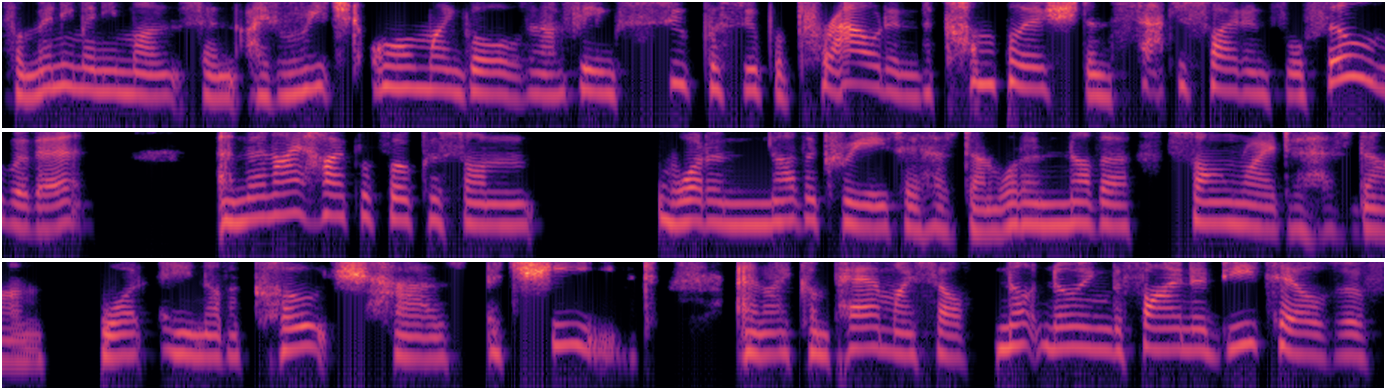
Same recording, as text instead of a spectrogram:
for many, many months and I've reached all my goals and I'm feeling super, super proud and accomplished and satisfied and fulfilled with it. And then I hyper focus on what another creator has done, what another songwriter has done what another coach has achieved. And I compare myself, not knowing the finer details of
